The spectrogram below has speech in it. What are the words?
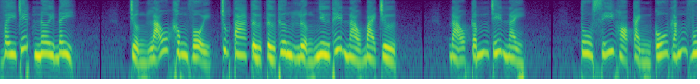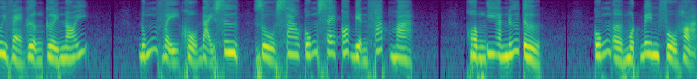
vây chết nơi đây. Trưởng lão không vội, chúng ta từ từ thương lượng như thế nào bài trừ. Đạo cấm chế này. Tu sĩ họ cảnh cố gắng vui vẻ gượng cười nói. Đúng vậy khổ đại sư, dù sao cũng sẽ có biện pháp mà. Hồng y nữ tử. Cũng ở một bên phù họa.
